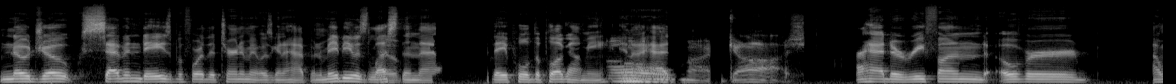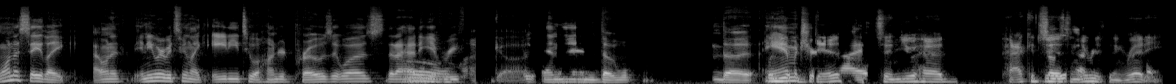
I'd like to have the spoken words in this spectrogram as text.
No joke. Seven days before the tournament was gonna happen, or maybe it was less Yep. than that. They pulled the plug on me, Oh and I had oh my gosh. I had to refund over. I want to say like I want to anywhere between like eighty to hundred pros. It was that I had to give oh refund, my god. and then the the When amateur did, guy. and you had packages So, and everything ready.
